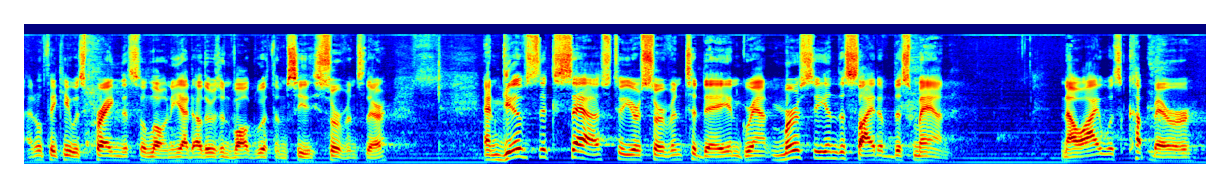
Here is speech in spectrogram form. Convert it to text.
I don't think he was praying this alone. He had others involved with him, see servants there. And give success to your servant today and grant mercy in the sight of this man. Now I was cupbearer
